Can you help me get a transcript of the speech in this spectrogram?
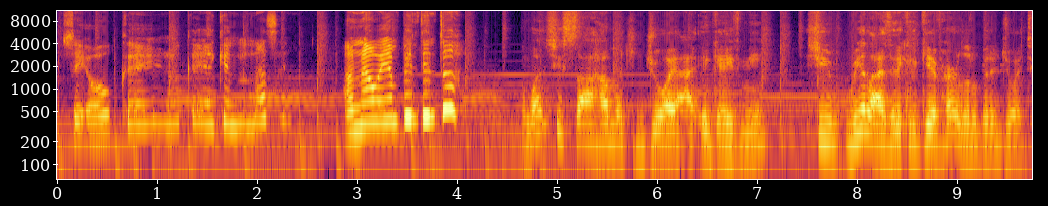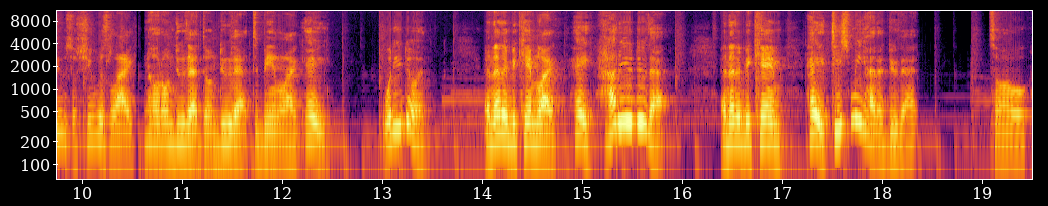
I say, okay, okay, I can do nothing. And now I am painting too. Once she saw how much joy I, it gave me, she realized that it could give her a little bit of joy too. So she was like, no, don't do that, don't do that, to being like, hey, what are you doing? And then it became like, hey, how do you do that? And then it became, hey, teach me how to do that. So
